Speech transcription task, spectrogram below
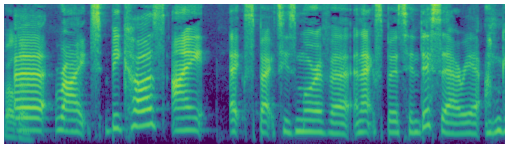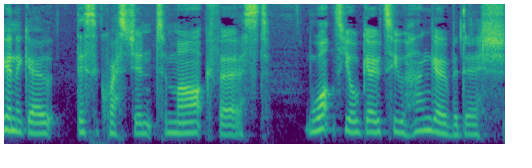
Well uh, right. Because I expect he's more of a, an expert in this area, I'm going to go this question to Mark first. What's your go-to hangover dish?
